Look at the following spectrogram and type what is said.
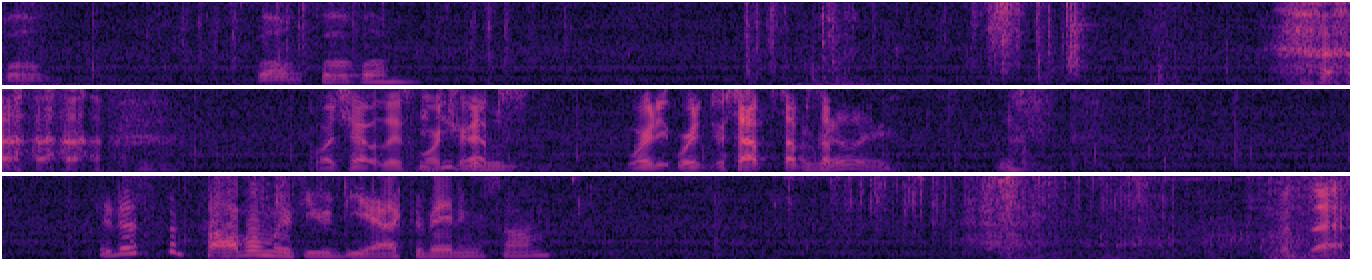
bum, bum. Bum, bum, bum. Watch out, there's more you go- traps. Where do where do you stop, stop, Oh, stop. really? See, this is the problem with you deactivating some. What's that?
